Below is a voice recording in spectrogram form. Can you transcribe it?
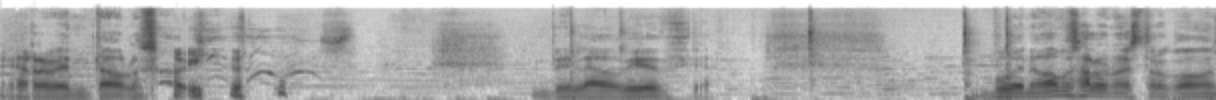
me ha reventado los oídos de la audiencia. Bueno, vamos a lo nuestro con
